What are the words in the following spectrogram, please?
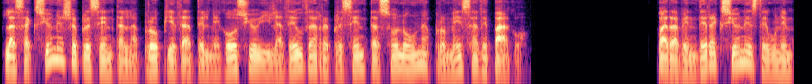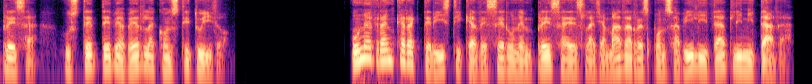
Las acciones representan la propiedad del negocio y la deuda representa solo una promesa de pago. Para vender acciones de una empresa, usted debe haberla constituido. Una gran característica de ser una empresa es la llamada responsabilidad limitada.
